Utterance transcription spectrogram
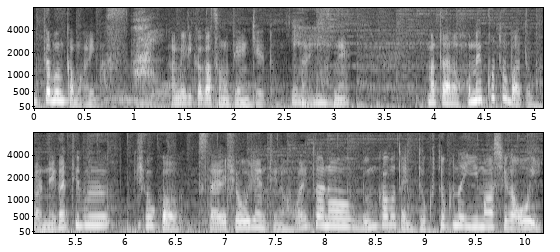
いった文化もあります。はいアメリカがその典型となりますね。またあの褒め言葉とかネガティブ評価を伝える表現というのは割とあの文化ごとに独特の言い回しが多い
